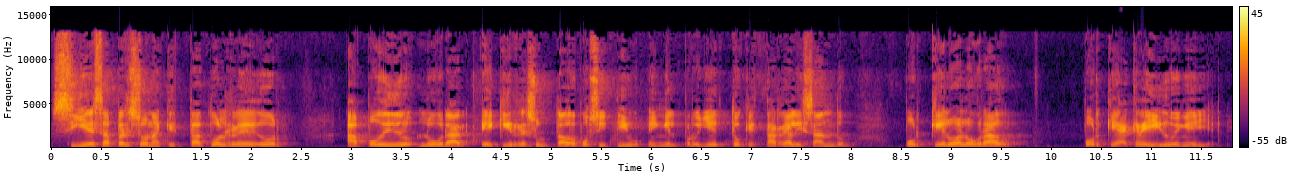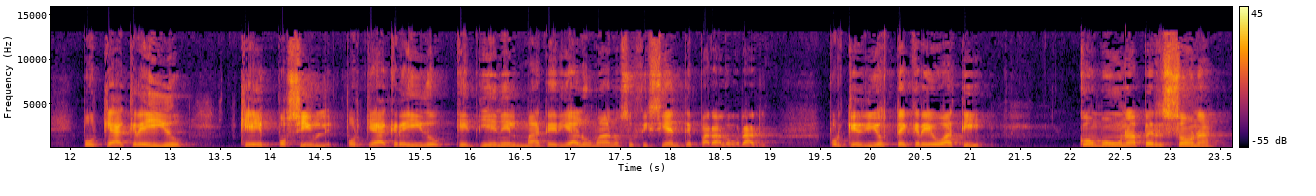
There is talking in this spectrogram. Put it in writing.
si esa persona que está a tu alrededor ha podido lograr X resultado positivo en el proyecto que está realizando, ¿por qué lo ha logrado? Porque ha creído en ella, porque ha creído que es posible, porque ha creído que tiene el material humano suficiente para lograrlo porque Dios te creó a ti como una persona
